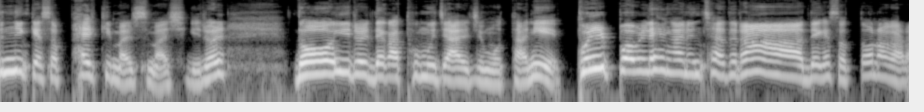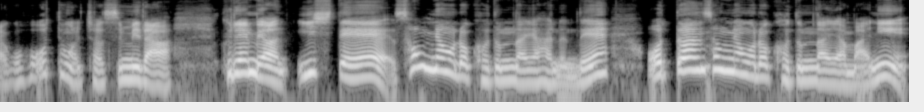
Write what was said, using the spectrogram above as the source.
주님께서 밝히 말씀하시기를 너희를 내가 도무지 알지 못하니 불법을 행하는 자들아 내게서 떠나가라고 호통을 쳤습니다. 그러면 이 시대에 성령으로 거듭나야 하는데 어떠한 성령으로 거듭나야만이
